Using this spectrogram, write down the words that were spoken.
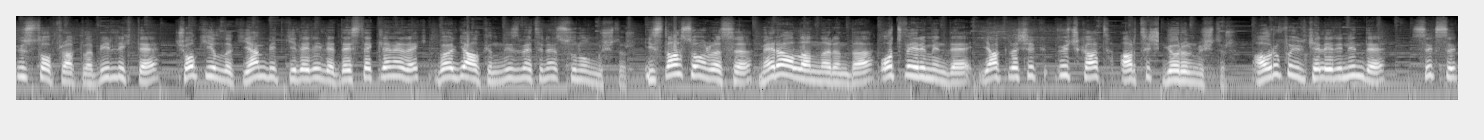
üst toprakla birlikte çok yıllık yem bitkileriyle desteklenerek bölge halkının hizmetine sunulmuştur. İslah sonrası mera alanlarında ot veriminde yaklaşık 3 kat artış görülmüştür. Avrupa ülkelerinin de sık sık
